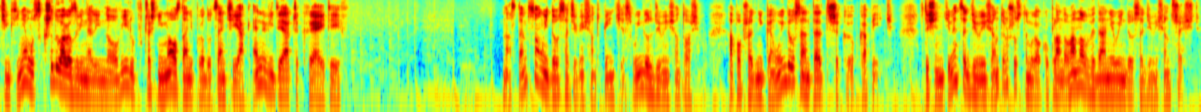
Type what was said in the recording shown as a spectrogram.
Dzięki niemu skrzydła rozwinęli nowi lub wcześniej mało znani producenci jak Nvidia czy Creative. Następcą Windowsa 95 jest Windows 98, a poprzednikiem Windows NT 3.5. W 1996 roku planowano wydanie Windowsa 96.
